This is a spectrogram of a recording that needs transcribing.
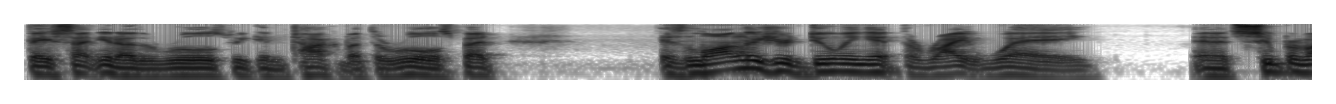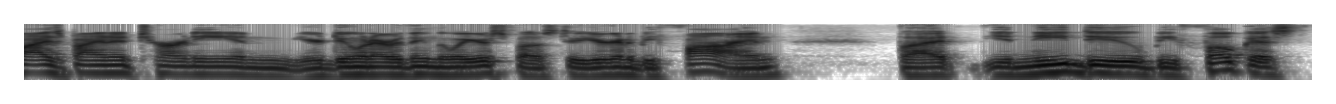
based on, you know, the rules. We can talk about the rules, but as long as you're doing it the right way and it's supervised by an attorney and you're doing everything the way you're supposed to, you're going to be fine but you need to be focused.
